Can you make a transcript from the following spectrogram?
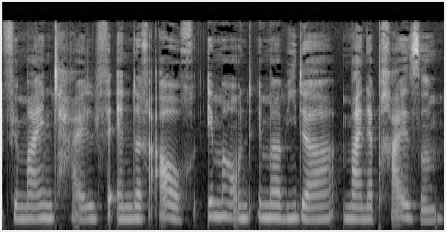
für meinen Teil verändere auch immer und immer wieder meine Preise.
